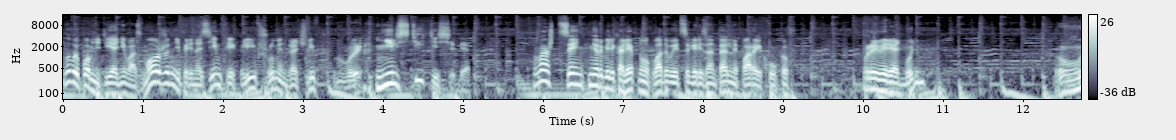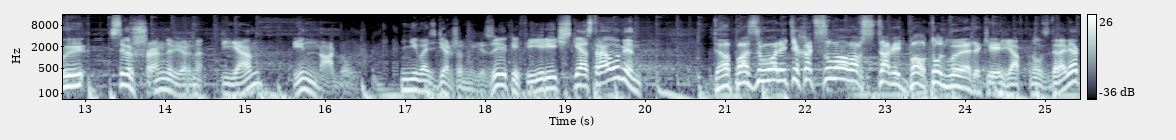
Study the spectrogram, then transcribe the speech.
Ну, вы помните, я невозможен, непереносим, криклив, шумен, дрочлив. Вы не льстите себе. Ваш центнер великолепно укладывается горизонтальной парой хуков. Проверять будем? Вы Совершенно верно. Пьян и нагл. Невоздержанный язык и феерически остроумен. «Да позволите хоть слово вставить, болтун вы эдакий!» — рявкнул здоровяк,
